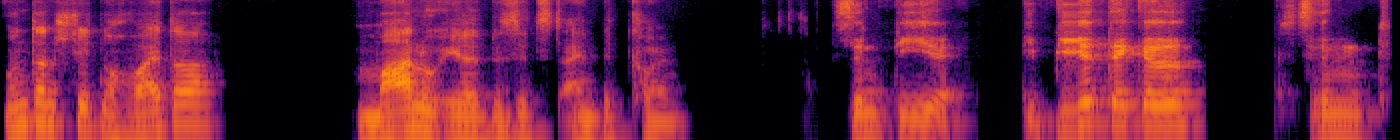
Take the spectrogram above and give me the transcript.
Und dann steht noch weiter, Manuel besitzt ein Bitcoin. Sind die, die Bierdeckel, sind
